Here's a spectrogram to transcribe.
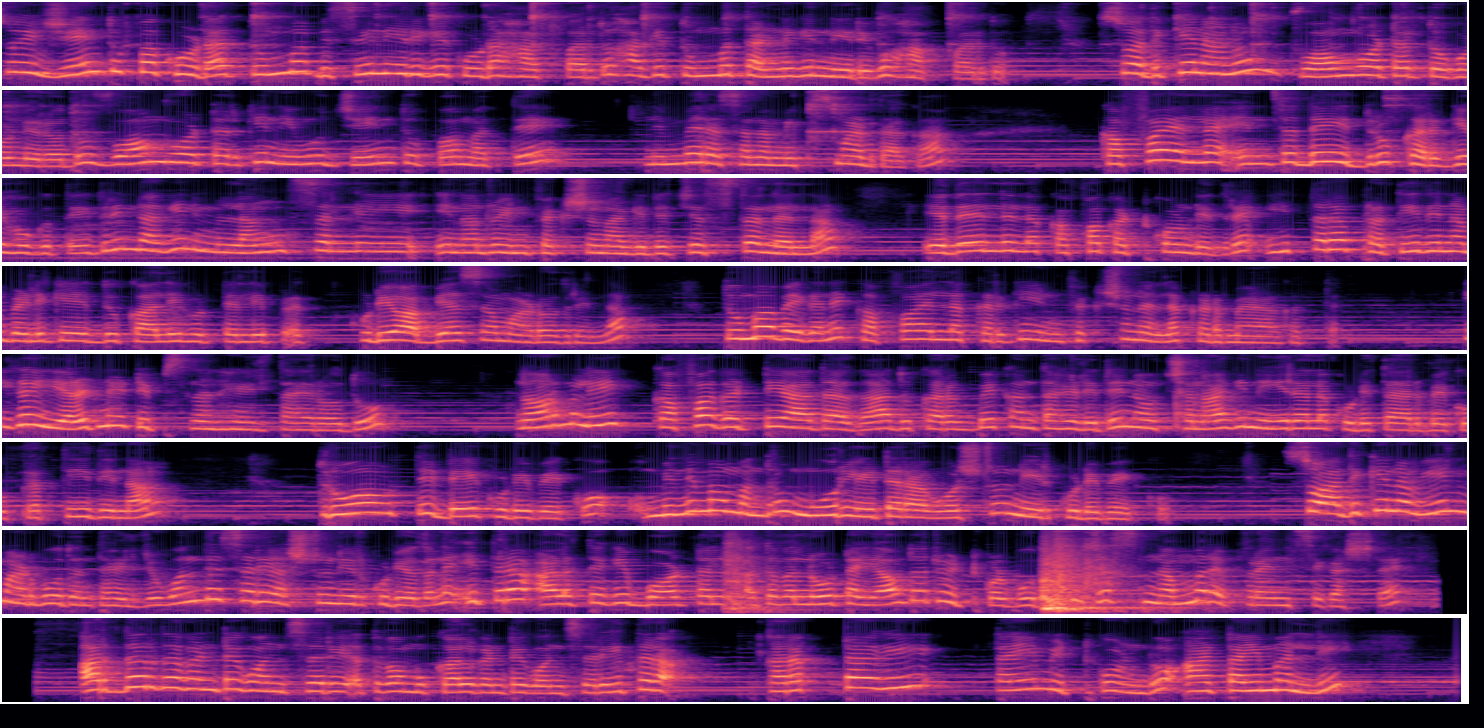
ಸೊ ಈ ಜೇನುತುಪ್ಪ ಕೂಡ ತುಂಬ ಬಿಸಿ ನೀರಿಗೆ ಕೂಡ ಹಾಕಬಾರ್ದು, ಹಾಗೆ ತುಂಬ ತಣ್ಣಗಿನ ನೀರಿಗೂ ಹಾಕಬಾರ್ದು. ಸೊ ಅದಕ್ಕೆ ನಾನು ವಾಮ್ ವಾಟರ್ ತೊಗೊಂಡಿರೋದು. ವಾಮ್ ವಾಟರ್ಗೆ ನೀವು ಜೇನುತುಪ್ಪ ಮತ್ತು ನಿಂಬೆ ರಸನ ಮಿಕ್ಸ್ ಮಾಡಿದಾಗ ಕಫ ಎಲ್ಲ ಎಂಥದ್ದೇ ಇದ್ದರೂ ಕರಗಿ ಹೋಗುತ್ತೆ. ಇದರಿಂದಾಗಿ ನಿಮ್ಮ ಲಂಗ್ಸಲ್ಲಿ ಏನಾದರೂ ಇನ್ಫೆಕ್ಷನ್ ಆಗಿದೆ ಚೆಸ್ಟಲ್ಲೆಲ್ಲ ಎದೆಯಲ್ಲೆಲ್ಲ ಕಫ ಕಟ್ಕೊಂಡಿದ್ರೆ ಈ ಥರ ಪ್ರತಿದಿನ ಬೆಳಿಗ್ಗೆ ಎದ್ದು ಖಾಲಿ ಹೊಟ್ಟೆಲಿ ಪ್ರ, ಕುಡಿಯೋ ಅಭ್ಯಾಸ ಮಾಡೋದ್ರಿಂದ ತುಂಬ ಬೇಗನೆ ಕಫ ಎಲ್ಲ ಕರಗಿ ಇನ್ಫೆಕ್ಷನ್ ಎಲ್ಲ ಕಡಿಮೆ ಆಗುತ್ತೆ. ಈಗ ಎರಡನೇ ಟಿಪ್ಸ್ ನಾನು ಹೇಳ್ತಾ ಇರೋದು ನಾರ್ಮಲಿ ಕಫ ಗಟ್ಟಿ ಆದಾಗ ಅದು ಕರಗಬೇಕಂತ ಹೇಳಿದರೆ ನಾವು ಚೆನ್ನಾಗಿ ನೀರೆಲ್ಲ ಕುಡಿತಾ ಇರಬೇಕು ಪ್ರತಿದಿನ. ಥ್ರೂ ಔಟ್ ದಿ ಡೇ ಕುಡಿಬೇಕು ಮಿನಿಮಮ್ ಅಂದರೂ ಮೂರು ಲೀಟರ್ ಆಗುವಷ್ಟು ನೀರು ಕುಡಿಬೇಕು. ಸೊ ಅದಕ್ಕೆ ನಾವು ಏನು ಮಾಡ್ಬೋದು ಅಂತ ಹೇಳಿದ್ರೆ, ಒಂದೇ ಸರಿ ಅಷ್ಟು ನೀರು ಕುಡಿಯೋದಲ್ಲ, ಈ ಥರ ಅಳತೆಗೆ ಬಾಟಲ್ ಅಥವಾ ಲೋಟ ಯಾವುದಾದ್ರೂ ಇಟ್ಕೊಳ್ಬೋದು. ಜಸ್ಟ್ ನಮ್ಮ ರೆಫರೆನ್ಸಿಗಷ್ಟೇ ಅರ್ಧ ಅರ್ಧ ಗಂಟೆಗೆ ಒಂದ್ಸರಿ ಅಥವಾ ಮುಕ್ಕಾಲು ಗಂಟೆಗೆ ಒಂದು ಸರಿ ಈ ಥರ ಕರೆಕ್ಟಾಗಿ ಟೈಮ್ ಇಟ್ಕೊಂಡು ಆ ಟೈಮಲ್ಲಿ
